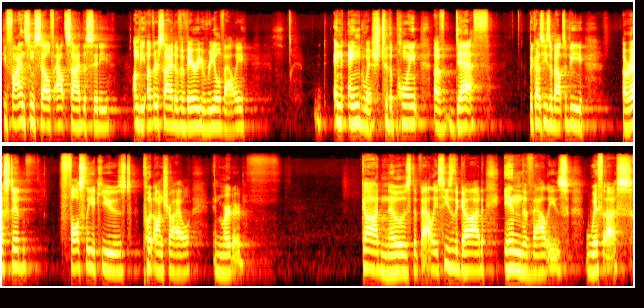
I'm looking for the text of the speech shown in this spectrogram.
he finds himself outside the city, on the other side of a very real valley, in anguish to the point of death because he's about to be arrested, falsely accused, put on trial, and murdered. God knows the valleys. He's the God in the valleys with us.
